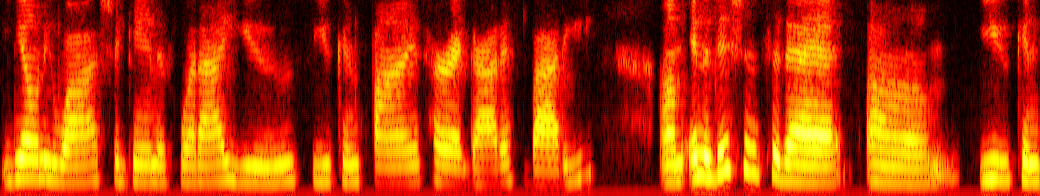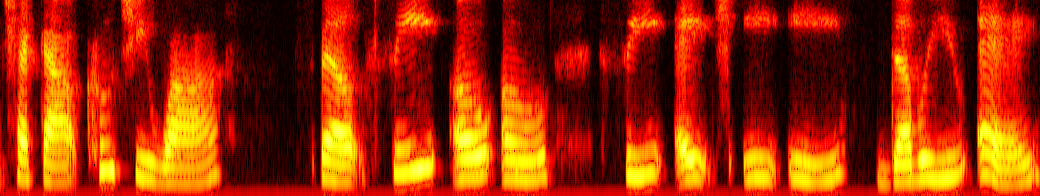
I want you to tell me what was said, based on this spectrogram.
Yoni Wash, again, is what I use. You can find her at Goddess Body. Um, in addition to that, um, you can check out Coocheewa, spelled C O O C H E E W A.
